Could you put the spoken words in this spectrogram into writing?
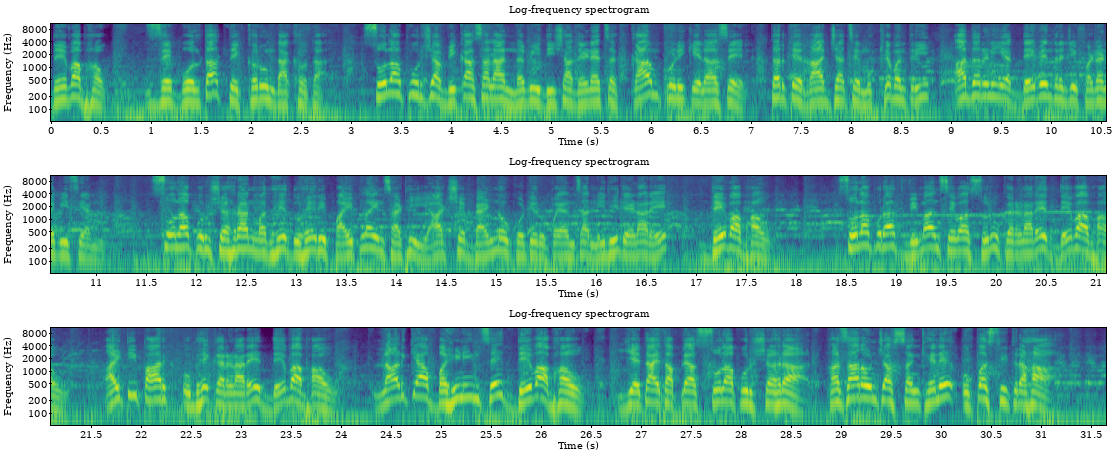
देवाभाऊ. जे बोलतात ते करून दाखवतात. सोलापूरच्या विकासाला नवी दिशा देण्याचं काम कोणी केलं असेल तर ते राज्याचे मुख्यमंत्री आदरणीय देवेंद्रजी फडणवीस यांनी. सोलापूर शहरांमध्ये दुहेरी पाईपलाईनसाठी आठशे ब्याण्णव कोटी रुपयांचा निधी देणारे देवाभाऊ. सोलापुरात विमान सेवा सुरू करणारे देवाभाऊ. आय टी पार्क उभे करणारे देवाभाऊ. लाडक्या बहिणींचे देवाभाऊ. येत आहेत आपल्या सोलापूर शहरात. हजारोंच्या संख्येने उपस्थित रहा.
